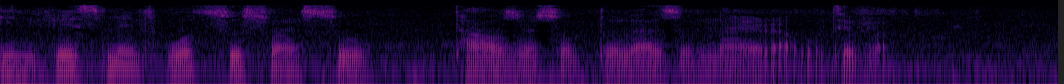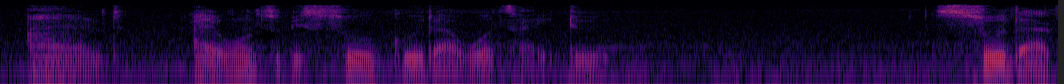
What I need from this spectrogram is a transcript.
investment worth so so and so thousands of dollars or naira, whatever. And I want to be so good at what I do so that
